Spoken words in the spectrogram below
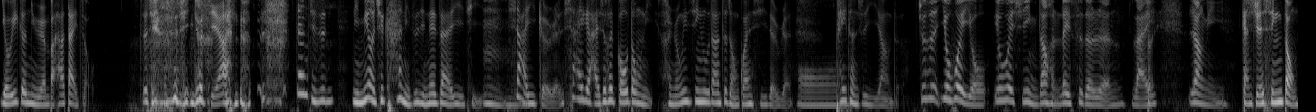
有一个女人把他带走，这件事情就结案了，但其实。你没有去看你自己内在的议题，嗯，下一个人，下一个还是会勾动你，很容易进入到这种关系的人。哦，pattern 是一样的，就是又会有，又会吸引到很类似的人来，让你感觉心动。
